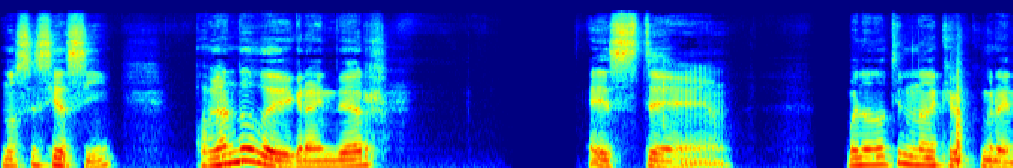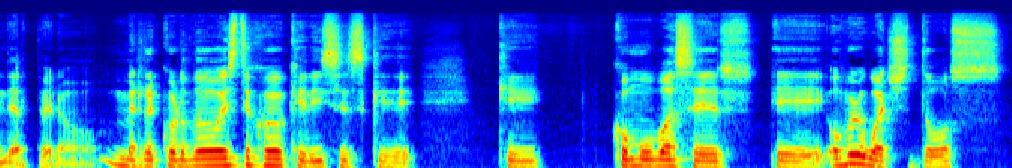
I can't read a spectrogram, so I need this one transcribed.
No sé si así. Hablando de Grindr, este. Bueno, no tiene nada que ver con Grindr, pero me recordó este juego que dices que. que cómo va a ser eh, Overwatch 2.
